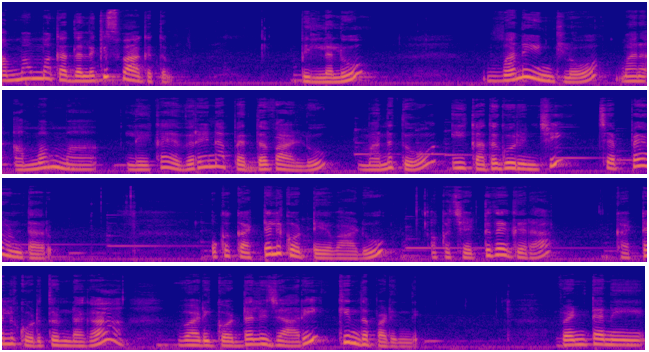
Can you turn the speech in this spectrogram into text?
అమ్మమ్మ కథలకి స్వాగతం. పిల్లలు మన ఇంట్లో మన అమ్మమ్మ లేక ఎవరైనా పెద్దవాళ్ళు మనతో ఈ కథ గురించి చెప్పే ఉంటారు. ఒక కట్టెలు కొట్టేవాడు ఒక చెట్టు దగ్గర కట్టెలు కొడుతుండగా వాడి గొడ్డలి జారి కింద పడింది. వెంటనే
